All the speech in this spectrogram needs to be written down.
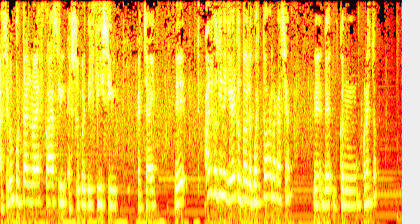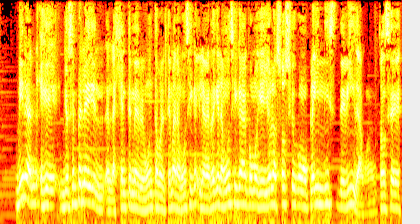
hacer un portal no es fácil, es súper difícil, ¿cachai? Eh, ¿Algo tiene que ver con doble puesto a la canción? De- de- con, con esto? Mira, eh, yo siempre le, la gente me pregunta por el tema de la música y la verdad que la música como que yo lo asocio como playlist de vida. bueno. Entonces,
